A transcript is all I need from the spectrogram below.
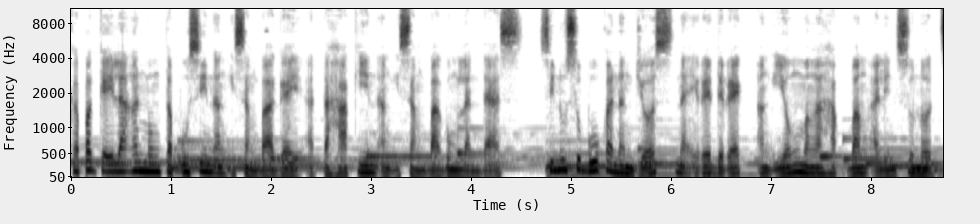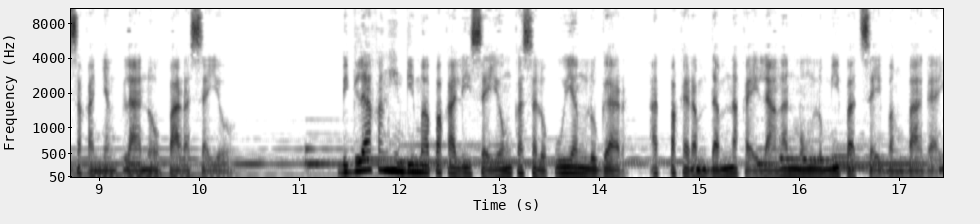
Kapag kailangan mong tapusin ang isang bagay at tahakin ang isang bagong landas, sinusubukan ng Diyos na i-redirect ang iyong mga hakbang alinsunod sa kanyang plano para sa iyo. Bigla kang hindi mapakali sa iyong kasalukuyang lugar at pakiramdam na kailangan mong lumipat sa ibang bagay.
